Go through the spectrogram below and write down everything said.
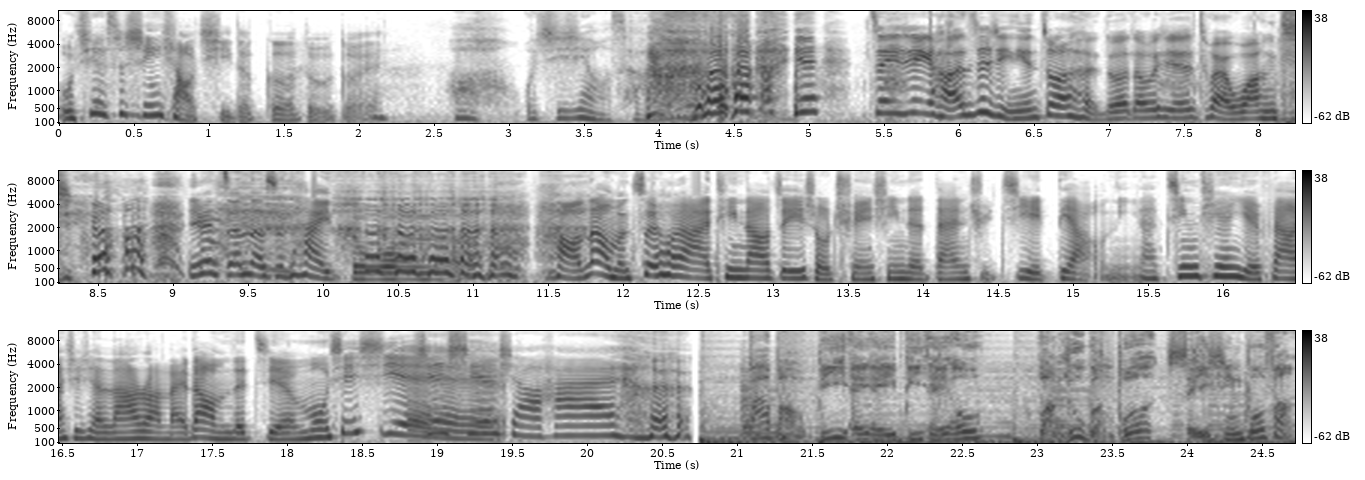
我记得是辛晓琪的歌，对不对？哦，我记性好差，因为最近好像这几年做了很多东西，突然忘记了，因为真的是太多了。好，那我们最后要来听到这一首全新的单曲《戒掉你》。那今天也非常谢谢 Lara 来到我们的节目，谢谢，谢谢小嗨。八宝 B A A B A O 网络广播随心播放，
